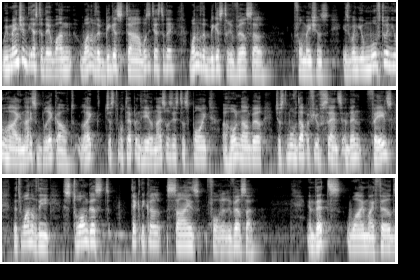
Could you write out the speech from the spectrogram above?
We mentioned yesterday one, one of the biggest, uh, was it yesterday? One of the biggest reversal formations is when you move to a new high, a nice breakout, like just what happened here, nice resistance point, a whole number, just moved up a few cents and then fails. That's one of the strongest technical signs for a reversal. And that's why my third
